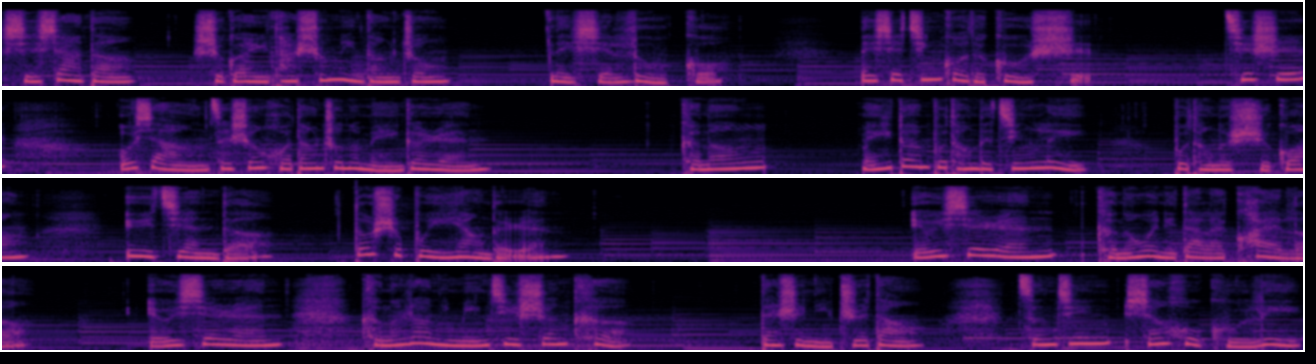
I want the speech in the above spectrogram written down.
写下的是关于他生命当中那些路过、那些经过的故事。其实，我想在生活当中的每一个人，可能每一段不同的经历、不同的时光，遇见的都是不一样的人。有一些人可能为你带来快乐。有一些人可能让你铭记深刻，但是你知道，曾经相互鼓励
